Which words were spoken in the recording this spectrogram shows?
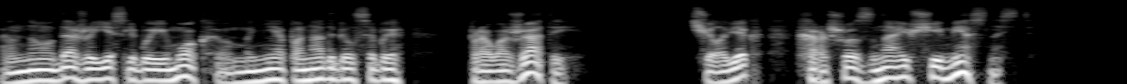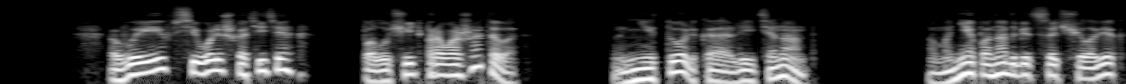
но даже если бы и мог, мне понадобился бы провожатый, человек, хорошо знающий местность. Вы всего лишь хотите получить провожатого? Не только, лейтенант. Мне понадобится человек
